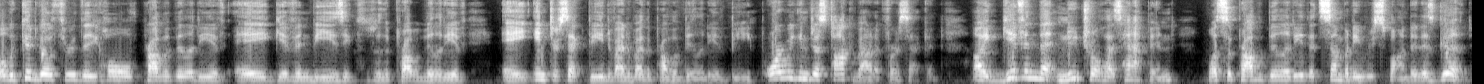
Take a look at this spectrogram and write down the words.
Well, we could go through the whole probability of A given B is equal to the probability of A intersect B divided by the probability of B, or we can just talk about it for a second. All right, given that neutral has happened, what's the probability that somebody responded as good?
